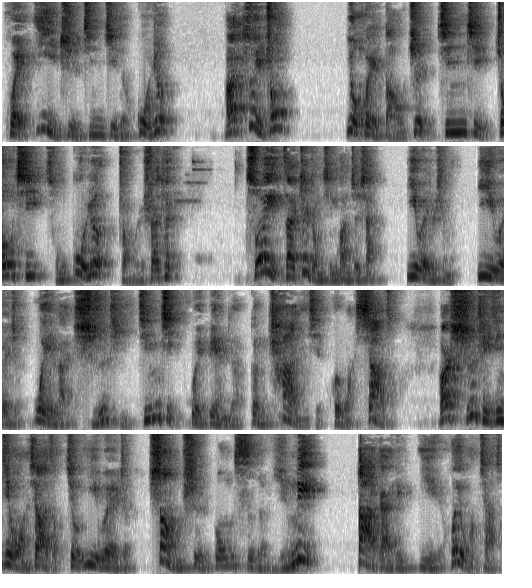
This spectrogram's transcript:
会抑制经济的过热，而最终又会导致经济周期从过热转为衰退。所以在这种情况之下，意味着什么？意味着未来实体经济会变得更差一些，会往下走。而实体经济往下走，就意味着上市公司的盈利。大概率也会往下走。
